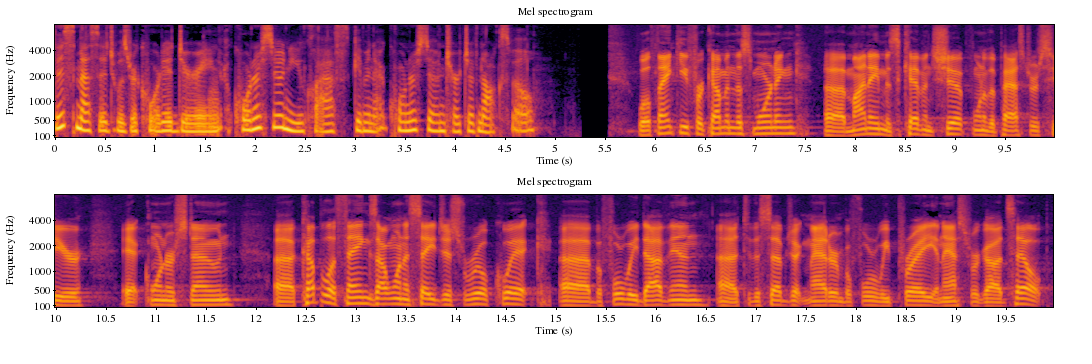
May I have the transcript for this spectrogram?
This message was recorded during a Cornerstone U class given at Cornerstone Church of Knoxville. Well, thank you for coming this morning. Uh, my name is Kevin Ship, one of the pastors here at Cornerstone. A uh, couple of things I want to say just real quick uh, before we dive in uh, to the subject matter and before we pray and ask for God's help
